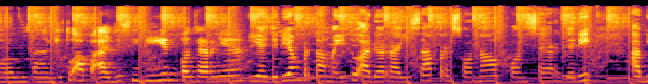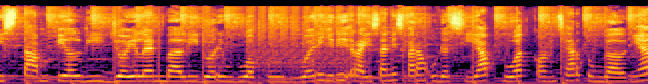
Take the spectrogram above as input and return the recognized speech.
kalau misalnya gitu apa aja sih Din konsernya? Iya, jadi yang pertama itu ada Raisa Personal Konser. Jadi abis tampil di Joyland Bali 2022 nih, jadi Raisa nih sekarang udah siap buat konser tunggalnya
